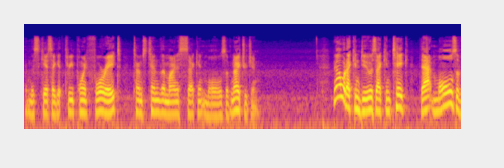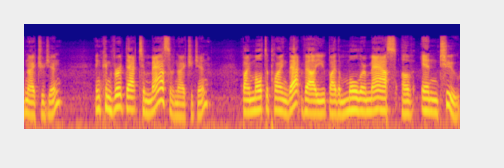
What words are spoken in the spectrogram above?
In this case, I get 3.48 times 10 to the minus second moles of nitrogen. Now what I can do is I can take that moles of nitrogen and convert that to mass of nitrogen by multiplying that value by the molar mass of N2.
